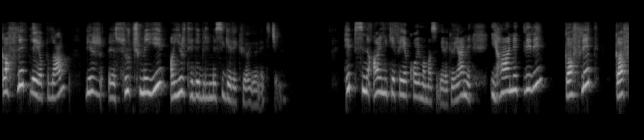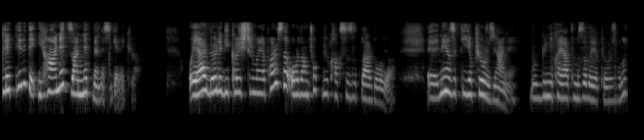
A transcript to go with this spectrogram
gafletle yapılan bir e, sürçmeyi ayırt edebilmesi gerekiyor yöneticinin. Hepsini aynı kefeye koymaması gerekiyor. Yani ihanetleri gaflet, gafletleri de ihanet zannetmemesi gerekiyor. Eğer böyle bir karıştırma yaparsa oradan çok büyük haksızlıklar doğuyor. E, ne yazık ki yapıyoruz yani. Bu günlük hayatımızda da yapıyoruz bunu.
